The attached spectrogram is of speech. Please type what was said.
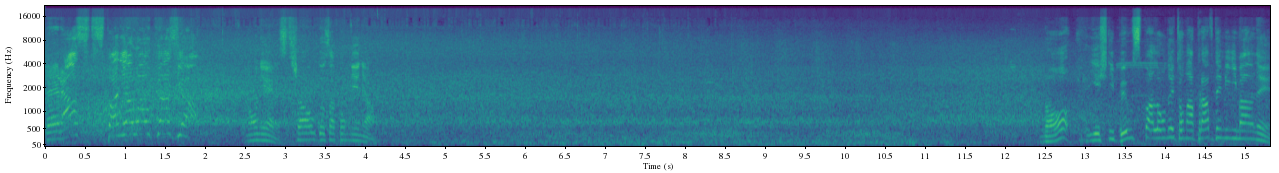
Teraz wspaniała okazja! No nie, strzał do zapomnienia. No, jeśli był spalony, to naprawdę minimalny.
